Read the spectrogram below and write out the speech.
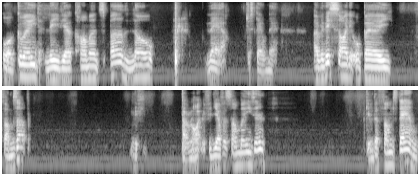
or agreed, leave your comments below there, just down there. Over this side it will be thumbs up. If you don't like the video for some reason, give it a thumbs down.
